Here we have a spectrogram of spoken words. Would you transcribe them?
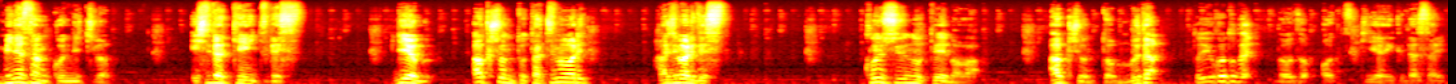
皆さんこんにちは。石田健一です。リアムアクションと立ち回り始まりです。今週のテーマはアクションと無駄ということでどうぞお付き合いください。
